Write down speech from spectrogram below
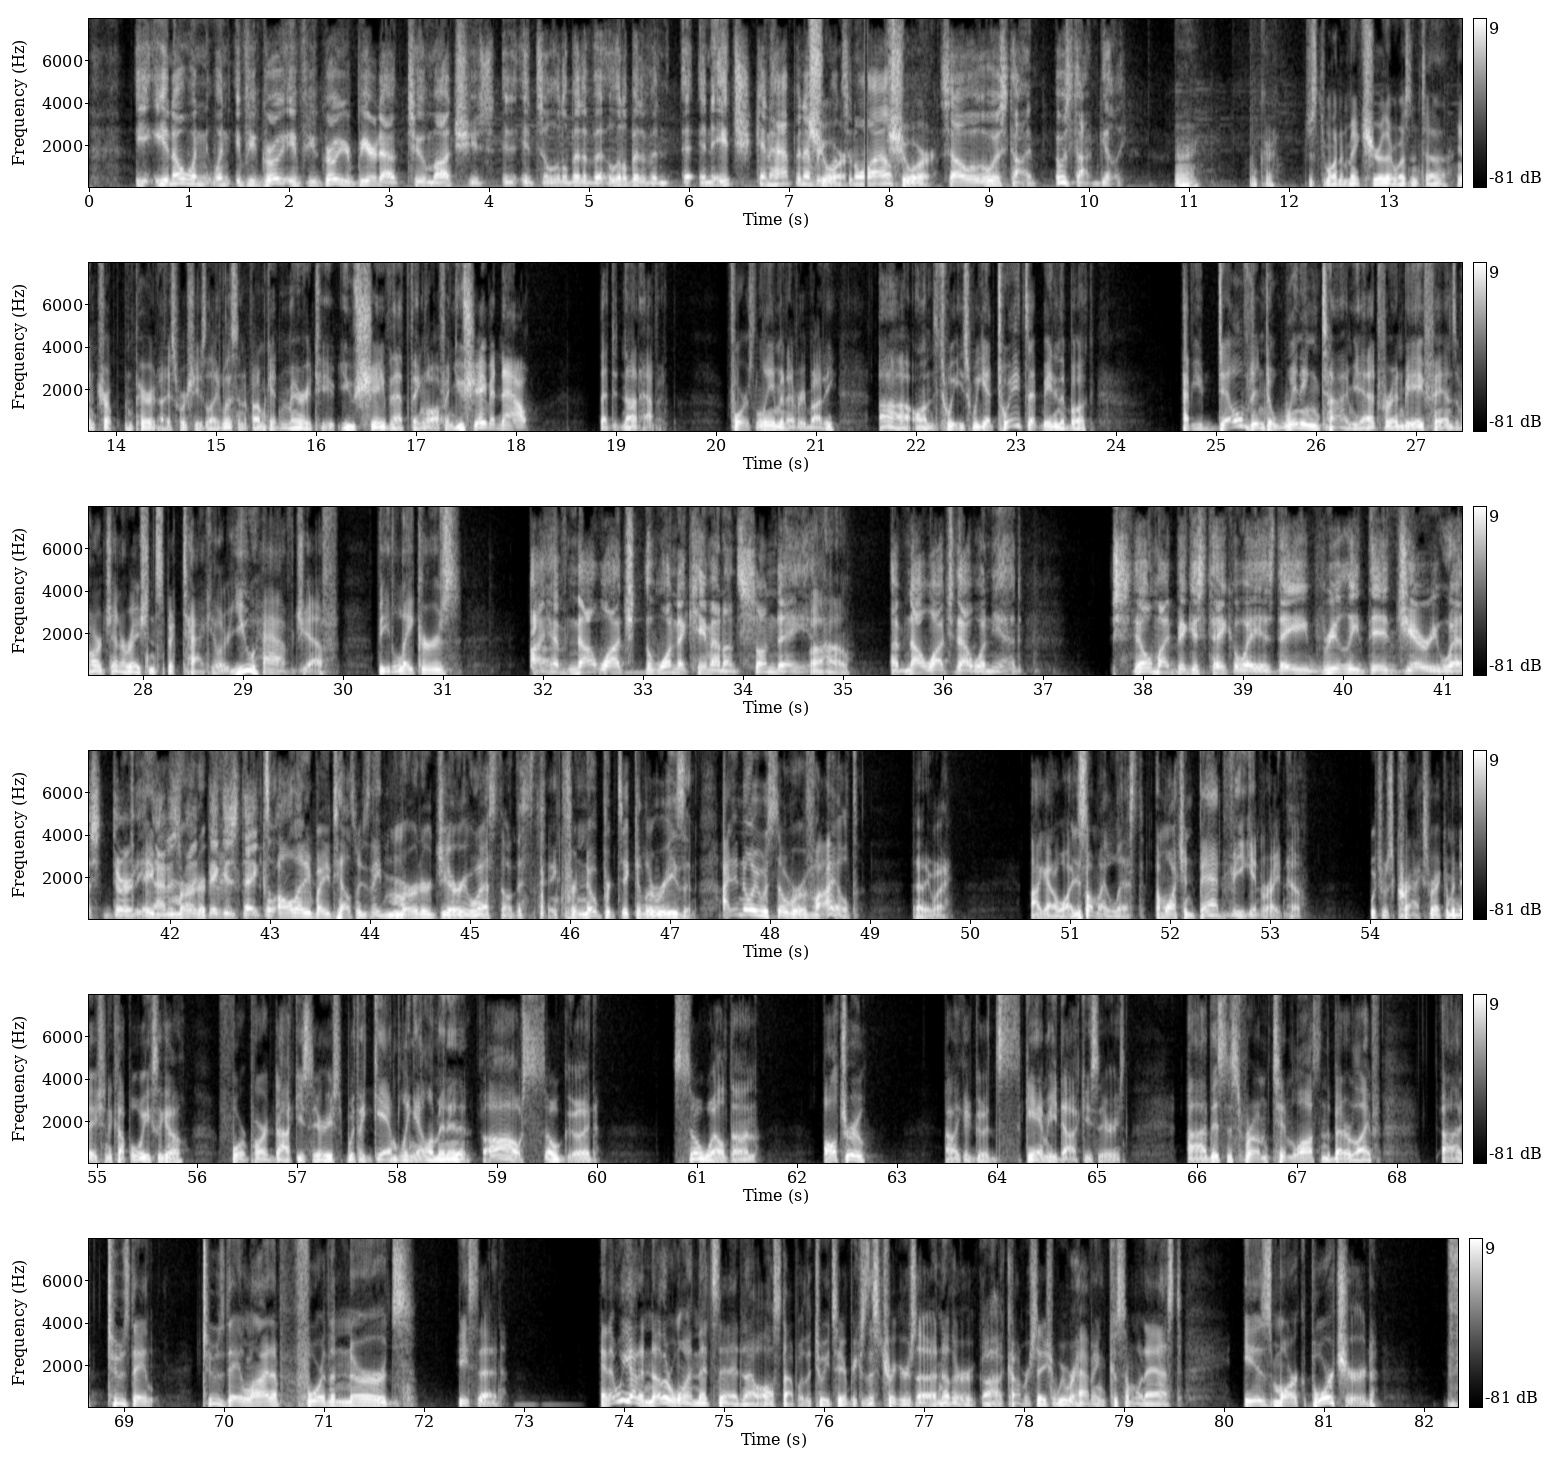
you know when, when if you grow if you grow your beard out too much, it's, it's a little bit of a, a little bit of an an itch can happen every Sure. once in a while. Sure. So it was time. It was time, Gilly. All right. Okay. Just wanted to make sure there wasn't uh, in trouble in paradise where she's like, listen, if I'm getting married to you, you shave that thing off and you shave it now. That did not happen. Forrest Lehman, everybody, uh, on the tweets. We get tweets at Beating the Book. Have you delved into winning time yet for NBA fans of our generation? Spectacular. You have, Jeff. The Lakers. I have not watched the one that came out on Sunday. Yet. Uh huh. I've not watched that one yet. Still, my biggest takeaway is they really did Jerry West dirty. They that is my biggest takeaway. all anybody tells me is they murdered Jerry West on this thing for no particular reason. I didn't know he was so reviled. Anyway, I gotta watch. It's on my list. I'm watching Bad Vegan right now, which was Crack's recommendation a couple weeks ago. Four part docu series with a gambling element in it. Oh, so good, so well done. All true. I like a good scammy docu series. Uh, this is from Tim Lawson, The Better Life. Uh, Tuesday, Tuesday lineup for the nerds, he said. And then we got another one that said, and I'll, I'll stop with the tweets here because this triggers uh, another uh, conversation we were having because someone asked, is Mark Borchard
